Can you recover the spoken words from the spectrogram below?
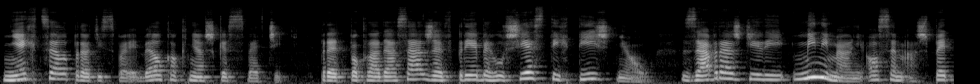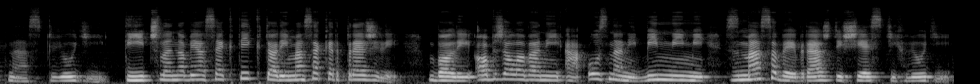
nechcel proti svojej veľkokňažke svedčiť. Predpokladá sa, že v priebehu šiestich týždňov zavraždili minimálne 8 až 15 ľudí. Tí členovia sekty, ktorí masaker prežili, boli obžalovaní a uznaní vinnými z masovej vraždy šiestich ľudí.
